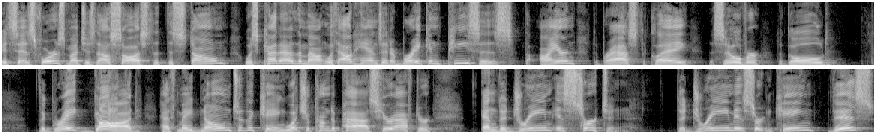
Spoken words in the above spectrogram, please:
It says, Forasmuch as thou sawest that the stone was cut out of the mountain without hands, that it brake in pieces the iron, the brass, the clay, the silver, the gold. The great God hath made known to the king what shall come to pass hereafter, and the dream is certain. The dream is certain. King, this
